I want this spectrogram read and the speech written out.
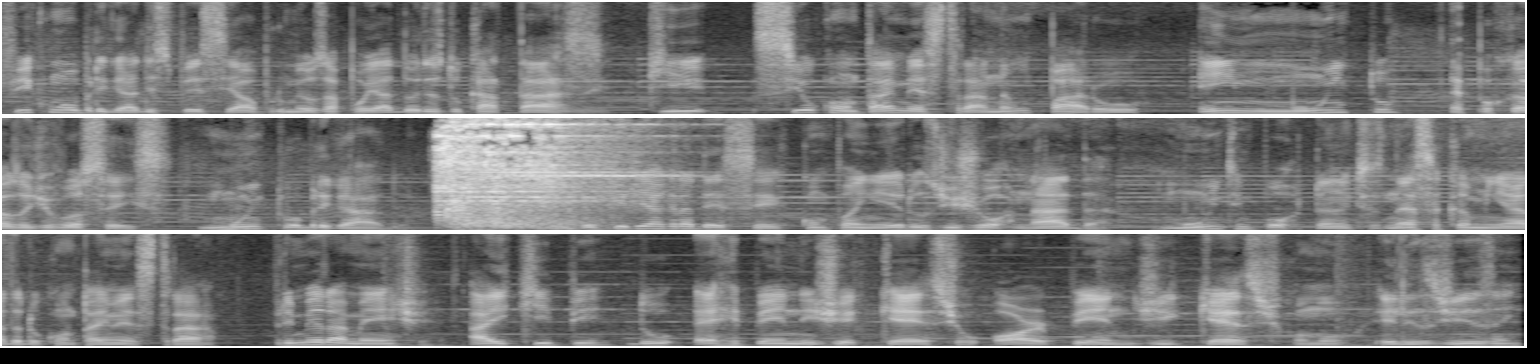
Fica um obrigado especial para os meus apoiadores do Catarse, que se o Contar e Mestrar não parou, em muito é por causa de vocês. Muito obrigado. Eu queria agradecer companheiros de jornada muito importantes nessa caminhada do Contar e Mestrar. Primeiramente, a equipe do RPNG Cast, ou RPNG Cast, como eles dizem,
